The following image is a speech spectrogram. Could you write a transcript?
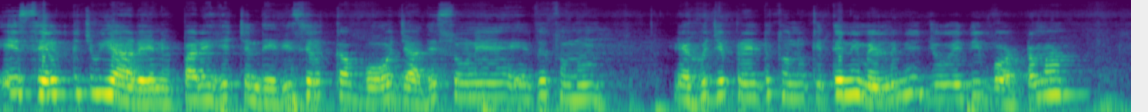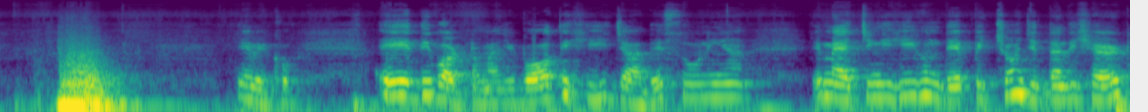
ਇਹ ਸਿਲਕ ਚ ਵੀ ਆ ਰਹੇ ਨੇ, ਪਰ ਇਹ ਚੰਦੇਰੀ ਸਿਲਕ ਆ, ਬਹੁਤ ਜ਼ਿਆਦਾ ਸੋਹਣੇ ਆ। ਇਹਦੇ ਤੁਹਾਨੂੰ ਇਹੋ ਜਿਹੇ ਪ੍ਰਿੰਟ ਤੁਹਾਨੂੰ ਕਿਤੇ ਨਹੀਂ ਮਿਲਣਗੇ, ਜੋ ਇਹਦੀ ਬਾਟਮ ਆ। ਇਹ ਵੇਖੋ, ਇਹ ਇਹਦੀ ਬਾਟਮ ਆ ਜੀ, ਬਹੁਤ ਹੀ ਜ਼ਿਆਦਾ ਸੋਹਣੀ ਆ। ਇਹ ਮੈਚਿੰਗ ਹੀ ਹੁੰਦੇ ਆ ਪਿੱਛੋਂ, ਜਿੱਦਾਂ ਦੀ ਸ਼ਰਟ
